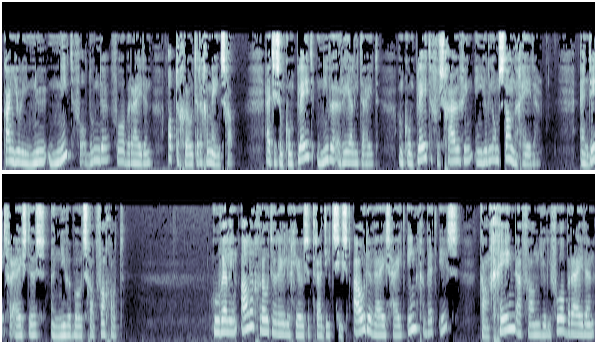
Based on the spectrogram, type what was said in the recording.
kan jullie nu niet voldoende voorbereiden op de grotere gemeenschap. Het is een compleet nieuwe realiteit, een complete verschuiving in jullie omstandigheden. En dit vereist dus een nieuwe boodschap van God. Hoewel in alle grote religieuze tradities oude wijsheid ingebed is, kan geen daarvan jullie voorbereiden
